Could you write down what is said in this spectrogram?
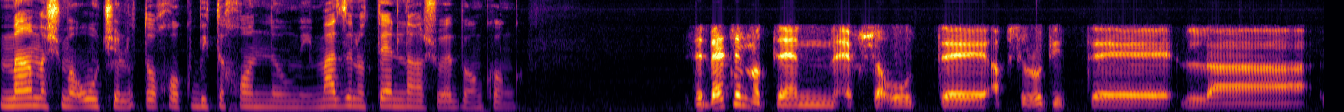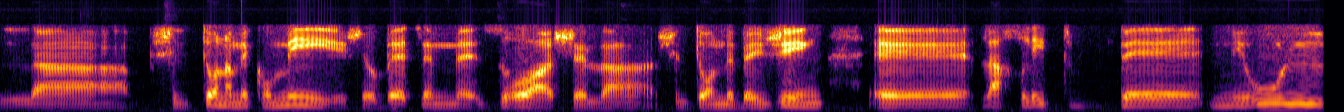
מה המשמעות של אותו חוק ביטחון לאומי, מה זה נותן לרשויות בהונג קונג. זה בעצם נותן אפשרות אה, אבסולוטית אה, לשלטון המקומי, שהוא בעצם אה, זרוע של השלטון בבייג'ינג, להחליט בניהול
